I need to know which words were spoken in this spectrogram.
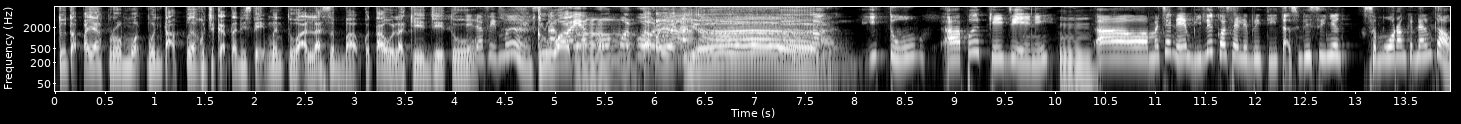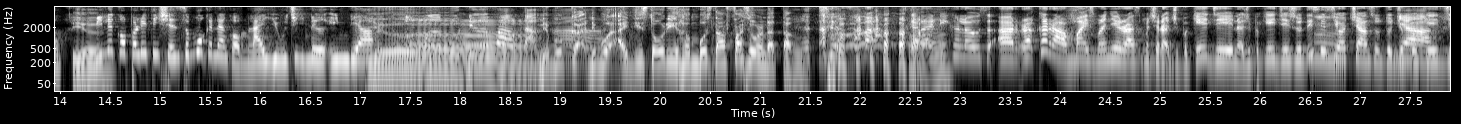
Tu tak payah promote pun tak apa. Aku cakap tadi statement tu adalah sebab kau tahulah KJ tu dia dah famous. keluar tak payah Ah. promote pun. tak payah ya. datang. Itu apa KJ ni Hmm. uh, macam ni bila kau selebriti tak semestinya semua orang kenal kau Ya. bila kau politician semua kenal kau Melayu Cina India Ya. tua muda faham tak Dia buka dia buat IG story hembus nafas orang datang. Sebab sekarang ni kalau uh, kan ramai sebenarnya ras, macam nak jumpa KJ, nak jumpa KJ. So this is your chance untuk jumpa Ya. KJ.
